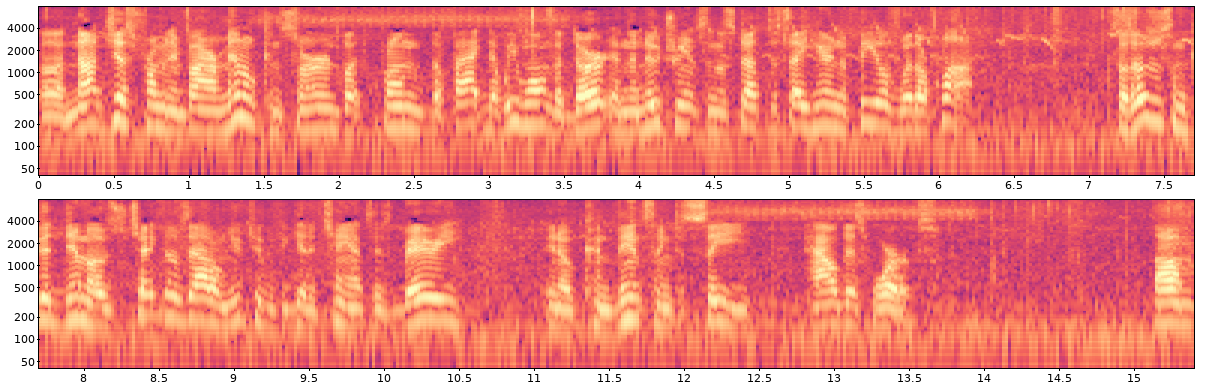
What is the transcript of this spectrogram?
Uh, not just from an environmental concern, but from the fact that we want the dirt and the nutrients and the stuff to stay here in the field with our plot. So those are some good demos. Check those out on YouTube if you get a chance. It's very, you know, convincing to see how this works. Um,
